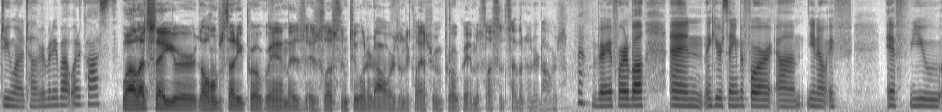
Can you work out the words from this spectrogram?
do you want to tell everybody about what it costs? Well, let's say your the home study program is, is less than two hundred dollars, and the classroom program is less than seven hundred dollars. Yeah, very affordable. And like you were saying before, um, you know, if if you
